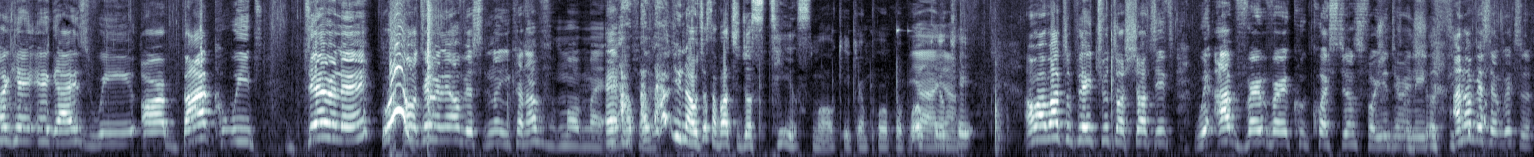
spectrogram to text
Okay, hey guys, we are back with Denrele. Oh, Denrele, obviously. No, you can have more of my. How, how do you know? I was just about to just steal small. Okay, can pop, pop, Yeah, okay, yeah. okay. And we're about to play truth or short it. We have very, very quick questions for you, it. And obviously, I'm going to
